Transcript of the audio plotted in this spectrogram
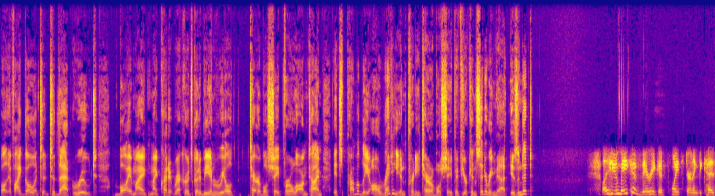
well, if I go to, to that route, boy, my my credit record is going to be in real terrible shape for a long time. It's probably already in pretty terrible shape if you're considering that, isn't it? Well, you make a very good point, Sterling, because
